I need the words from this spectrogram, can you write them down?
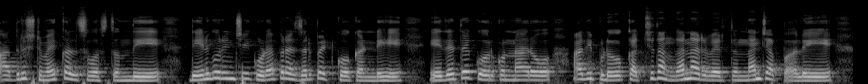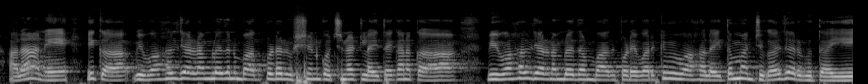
అదృష్టమే కలిసి వస్తుంది. దేని గురించి కూడా ప్రెజర్ పెట్టుకోకండి. ఏదైతే కోరుకున్నారో అది ఇప్పుడు ఖచ్చితంగా నెరవేరుతుందని చెప్పాలి. అలానే ఇక వివాహాలు జరగడం లేదని బాధపడే విషయానికి వచ్చినట్లయితే కనుక వివాహాలు జరగడం లేదని బాధపడే వారికి వివాహాలు అయితే మంచిగా జరుగుతాయి.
